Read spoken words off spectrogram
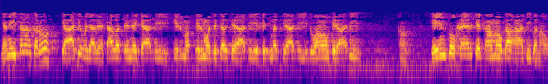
یعنی اتنا کرو کہ عادی ہو جائے دعوت دینے کے عادی، علم علم و ذکر کے عادی، خدمت کے عادی، دعاؤں کے عادی۔ ہاں، کہ ان کو خیر کے کاموں کا عادی بناؤ۔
